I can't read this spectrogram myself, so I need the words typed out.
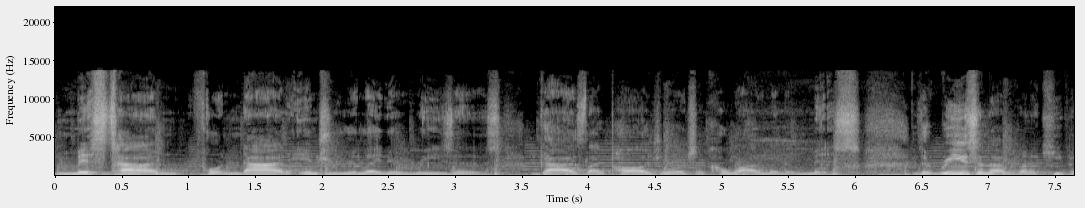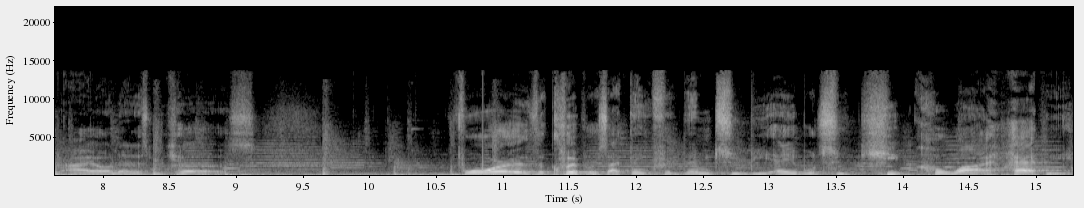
missed time for non-injury related reasons guys like Paul George and Kawhi Leonard miss. The reason I'm going to keep an eye on that is because for the Clippers, I think for them to be able to keep Kawhi happy,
